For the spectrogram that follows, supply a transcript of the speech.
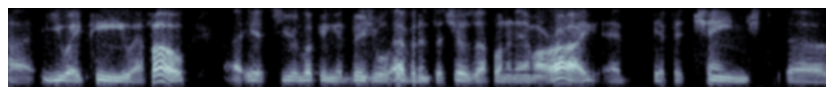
uh, UAP UFO. Uh, it's you're looking at visual evidence that shows up on an MRI, and if it changed uh,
